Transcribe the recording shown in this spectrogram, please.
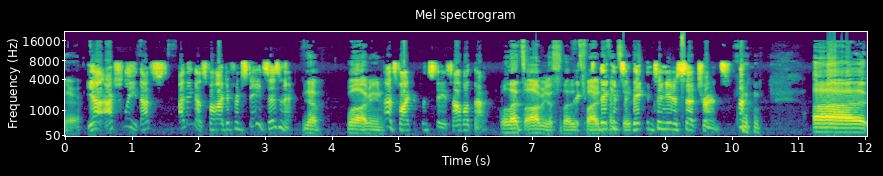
there. Yeah, actually, that's I think that's five different states, isn't it? Yep. Well, I mean, That's five different states. How about that? well, that's obvious that They, it's five they, different con- states. they continue to set trends. Uh,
